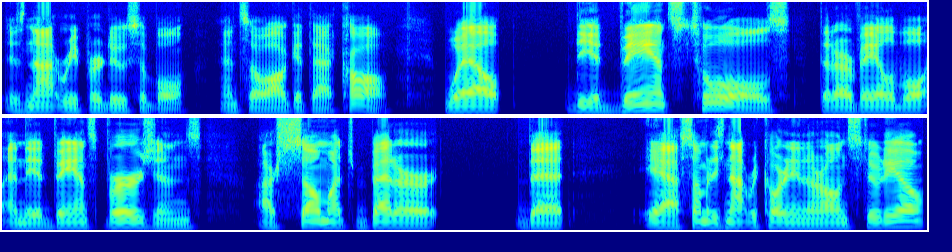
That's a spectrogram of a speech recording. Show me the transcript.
is not reproducible, and so I'll get that call. Well, the advanced tools that are available and the advanced versions are so much better that, yeah, if somebody's not recording in their own studio,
